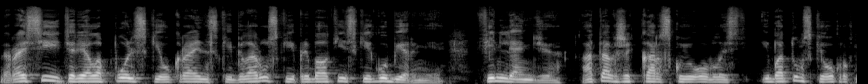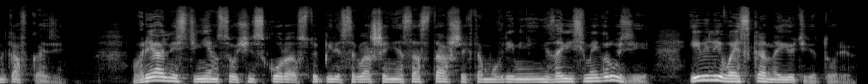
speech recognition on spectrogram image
Россия теряла польские, украинские, белорусские и прибалтийские губернии, Финляндию, а также Карскую область и Батумский округ на Кавказе. В реальности немцы очень скоро вступили в соглашение с оставшей к тому времени независимой Грузией и вели войска на ее территорию.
